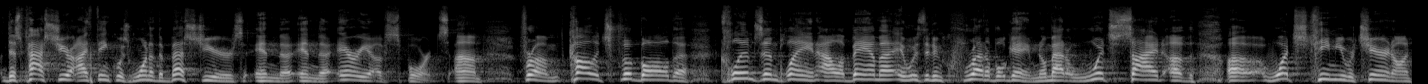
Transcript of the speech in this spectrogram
This past year, I think, was one of the best years in the, in the area of sports. Um, from college football to Clemson playing Alabama, it was an incredible game. No matter which side of uh, which team you were cheering on,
